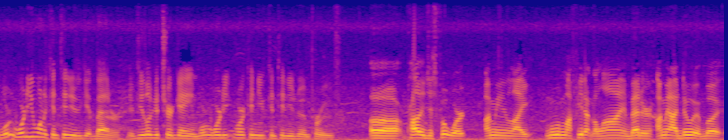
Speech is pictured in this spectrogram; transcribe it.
Where, where do you want to continue to get better? If you look at your game, where where, do you, where can you continue to improve? uh, probably just footwork. I mean, like moving my feet out the line better. I mean, I do it, but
